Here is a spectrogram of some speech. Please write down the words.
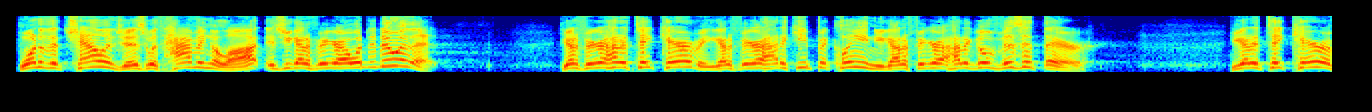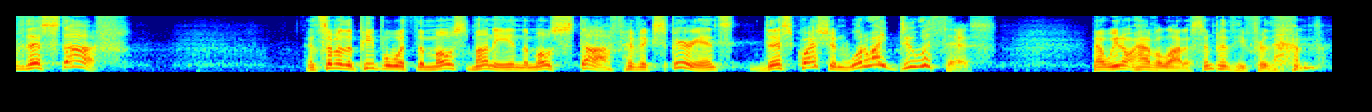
One of the challenges with having a lot is you got to figure out what to do with it. You got to figure out how to take care of it. You got to figure out how to keep it clean. You got to figure out how to go visit there. You got to take care of this stuff. And some of the people with the most money and the most stuff have experienced this question what do I do with this? Now, we don't have a lot of sympathy for them.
